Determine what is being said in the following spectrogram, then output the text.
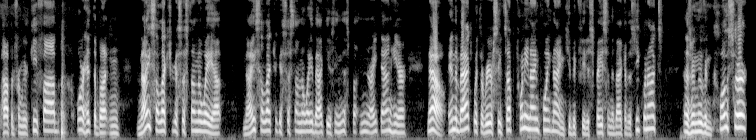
pop it from your key fob, or hit the button. Nice electric assist on the way up. Nice electric assist on the way back using this button right down here. Now, in the back with the rear seats up, 29.9 cubic feet of space in the back of this Equinox. As we move in closer,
